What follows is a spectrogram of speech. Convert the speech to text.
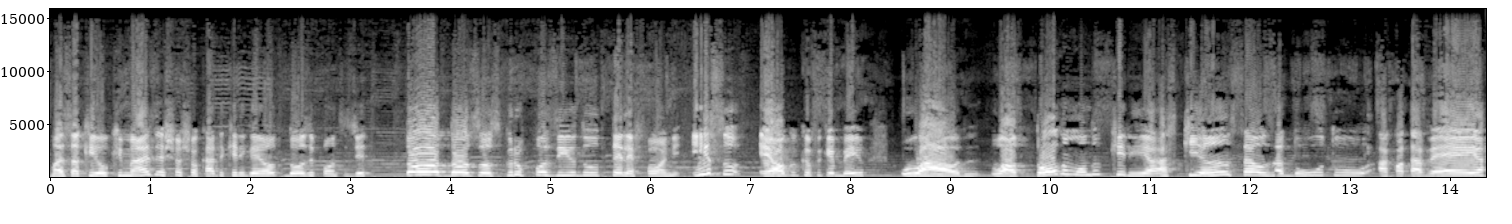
Mas só que o que mais deixou chocado é que ele ganhou 12 pontos de todos os grupos do telefone. Isso é algo que eu fiquei meio. Uau, uau, todo mundo queria, as crianças, os adultos, a cota velha,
